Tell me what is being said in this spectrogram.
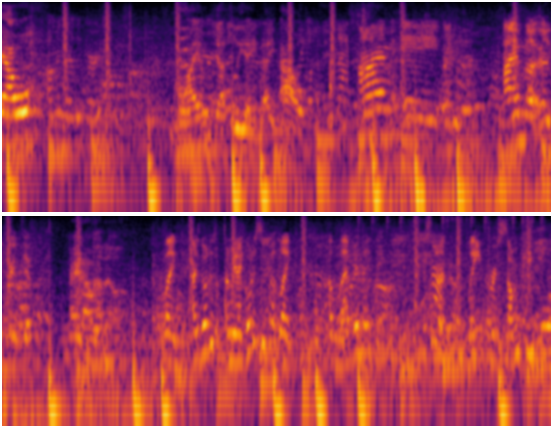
night owl. I'm an early bird. Oh, I am definitely a night owl. I'm a early bird. I'm an early bird too. Night owl. Like I go to, I mean I go to sleep at like 11 I think. It's not late for some people,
